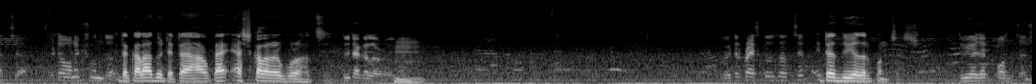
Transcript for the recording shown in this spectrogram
আচ্ছা এটা অনেক সুন্দর। এটা কালার দুইটা একটা হালকা অ্যাশ কালারের উপর আছে দুইটা কালার হবে হুম। এটার প্রাইস কত যাচ্ছে? এটা দুই হাজার পঞ্চাশ। দুই হাজার পঞ্চাশ।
